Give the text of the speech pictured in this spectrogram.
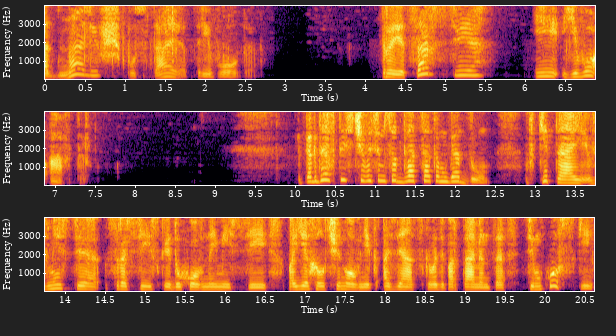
одна лишь пустая тревога. Троецарствие и его автор. Когда в 1820 году в Китай вместе с российской духовной миссией поехал чиновник азиатского департамента Тимковский,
